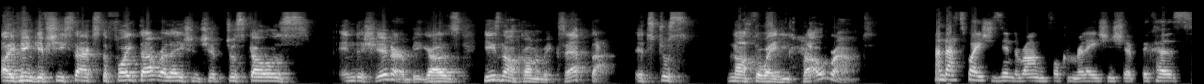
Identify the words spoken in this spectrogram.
I think if she starts to fight, that relationship just goes in the shitter because he's not going to accept that. It's just not the way he's programmed. And that's why she's in the wrong fucking relationship because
